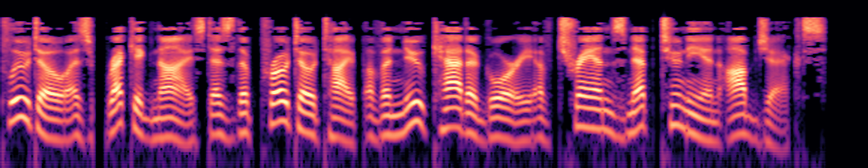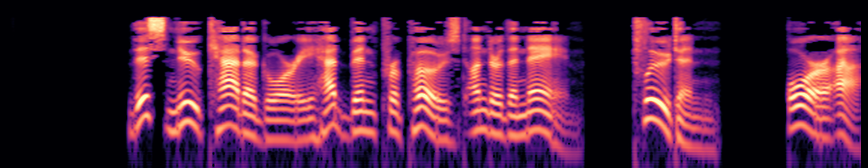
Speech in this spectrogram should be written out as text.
Pluto is, recognized as the prototype of a new category of trans-Neptunian objects. This new category had been proposed under the name Pluton or a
